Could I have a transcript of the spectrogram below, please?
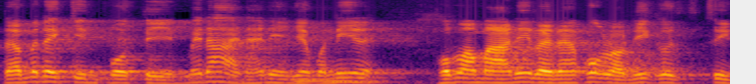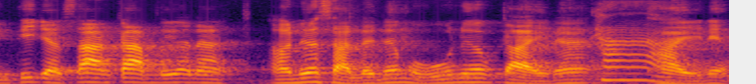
แต่ไม่ได้กินโปรตีนไม่ได้นะนี่อย่างวันนี้ ผมเอามานี่เลยนะ พวกเหล่านี้คือสิ่งที่จะสร้างกล้ามเนื้อนะเอาเนื้อสัตว์เลยเนื้อหมูเนื้อไก่นะค่ะไข่เนี่ย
